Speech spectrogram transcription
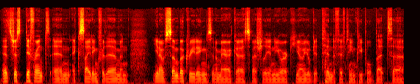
and it's just different and exciting for them and you know, some book readings in America, especially in New York, you know, you'll get 10 to 15 people, but uh,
